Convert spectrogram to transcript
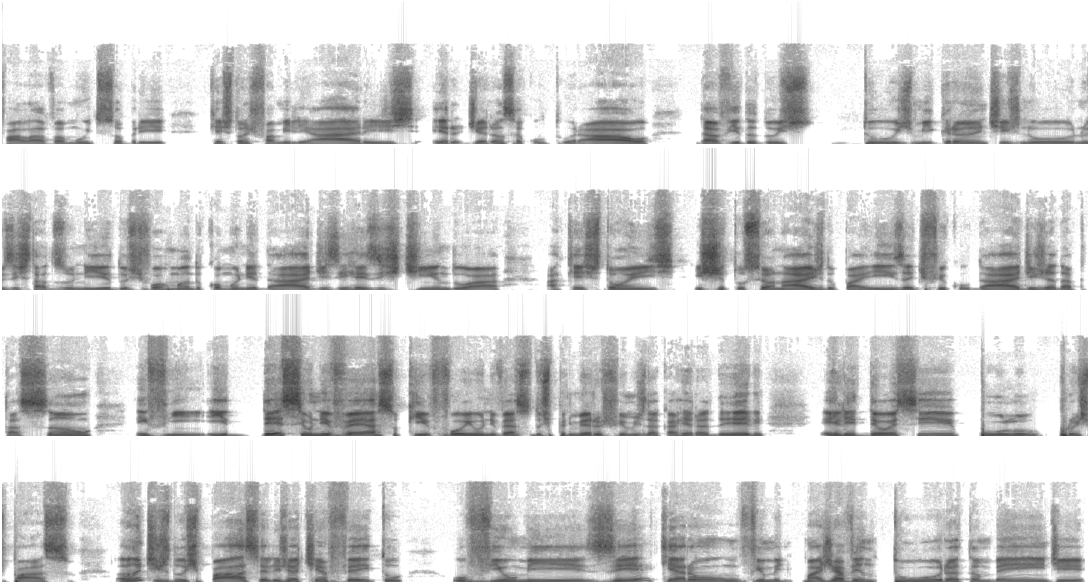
falava muito sobre questões familiares, de herança cultural, da vida dos, dos migrantes no, nos Estados Unidos, formando comunidades e resistindo a, a questões institucionais do país, a dificuldades de adaptação, enfim. E desse universo, que foi o universo dos primeiros filmes da carreira dele, ele deu esse pulo para o espaço. Antes do espaço, ele já tinha feito o filme Z, que era um, filme mais de aventura também, de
